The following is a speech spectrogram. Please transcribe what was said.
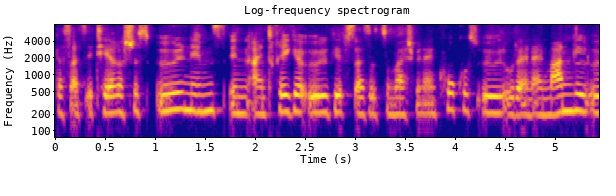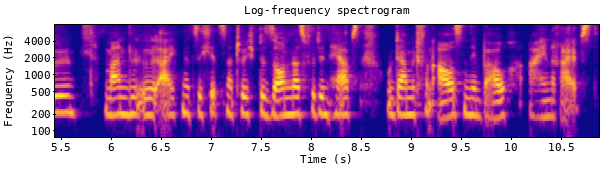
das als ätherisches Öl nimmst, in ein Trägeröl gibst, also zum Beispiel in ein Kokosöl oder in ein Mandelöl. Mandelöl eignet sich jetzt natürlich besonders für den Herbst und damit von außen den Bauch einreibst.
